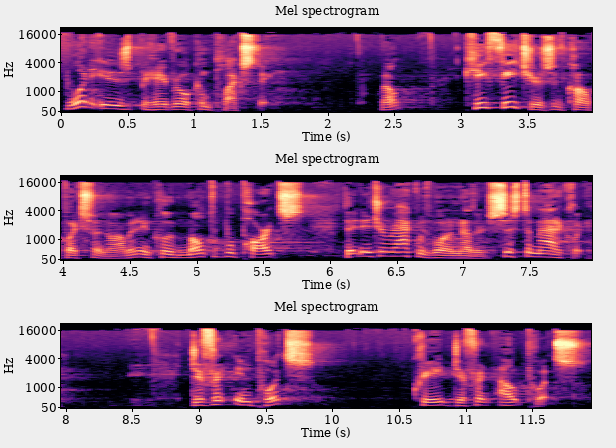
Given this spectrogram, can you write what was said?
what is behavioral complexity? Well, key features of complex phenomena include multiple parts that interact with one another systematically, different inputs create different outputs.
